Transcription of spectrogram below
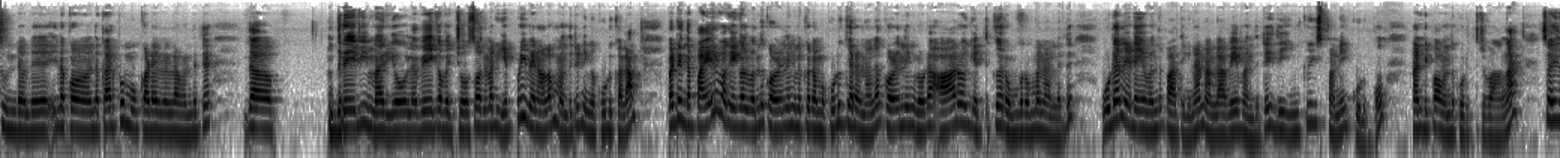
சுண்டல் இல்லை கொ இந்த கருப்பு மூக்கடலில் வந்துட்டு இந்த கிரேவி மாதிரியோ இல்லை வேக வச்சோ ஸோ அந்த மாதிரி எப்படி வேணாலும் வந்துட்டு நீங்கள் கொடுக்கலாம். பட் இந்த பயிர் வகைகள் வந்து குழந்தைங்களுக்கு நம்ம கொடுக்கறனால குழந்தைங்களோட ஆரோக்கியத்துக்கு ரொம்ப ரொம்ப நல்லது. உடல் எடையை வந்து பார்த்திங்கன்னா நல்லாவே வந்துட்டு இது இன்க்ரீஸ் பண்ணி கொடுக்கும். கண்டிப்பாக வந்து கொடுத்துட்டு வாங்க. ஸோ இது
